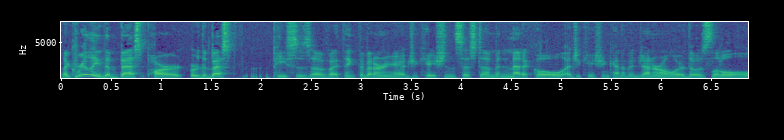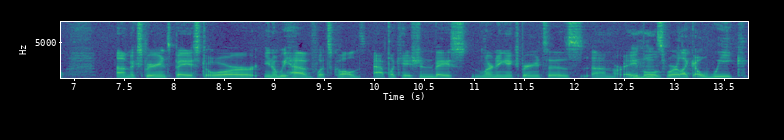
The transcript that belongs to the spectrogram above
Like really, the best part or the best pieces of I think the veterinary education system and medical education kind of in general are those little um, experience based or you know we have what's called application based learning experiences um, or ABLES mm-hmm. where like a week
